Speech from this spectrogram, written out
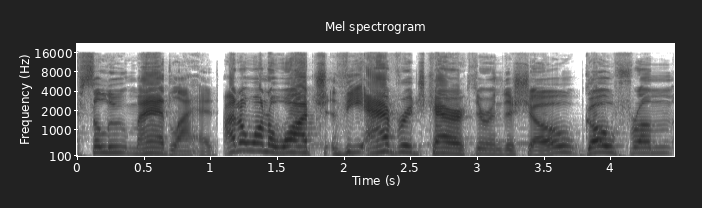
absolute mad lad. I don't want to watch the average character in the show go from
